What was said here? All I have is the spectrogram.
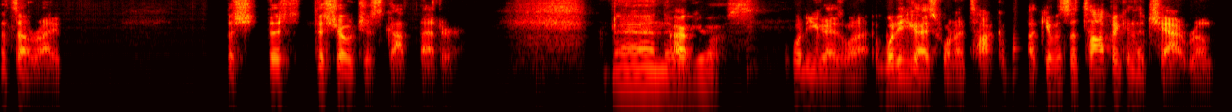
That's all right. The, sh- the, sh- the show just got better. And there Uh, it goes. What do you guys want? What do you guys want to talk about? Give us a topic in the chat room.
